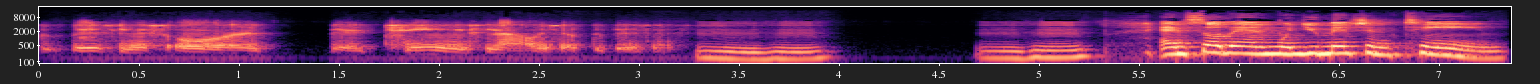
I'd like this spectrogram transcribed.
the business or their team's knowledge of the business. Mm-hmm. Mm-hmm. And so then when you mention team,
